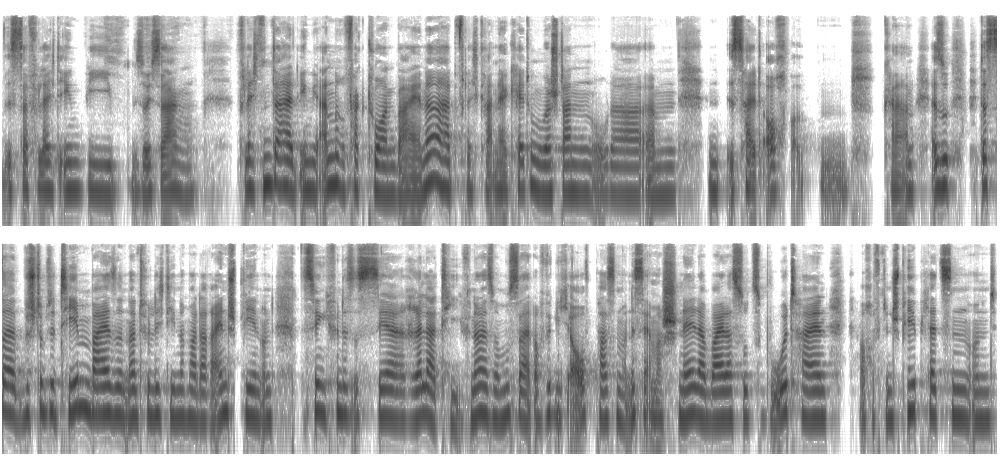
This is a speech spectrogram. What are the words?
ist da vielleicht irgendwie, wie soll ich sagen, vielleicht sind da halt irgendwie andere Faktoren bei, ne? Hat vielleicht gerade eine Erkältung überstanden oder ähm, ist halt auch keine Ahnung. Also dass da bestimmte Themen bei sind natürlich, die nochmal da reinspielen und deswegen ich finde, es ist sehr relativ, ne? Also man muss da halt auch wirklich aufpassen. Man ist ja immer schnell dabei, das so zu beurteilen, auch auf den Spielplätzen und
